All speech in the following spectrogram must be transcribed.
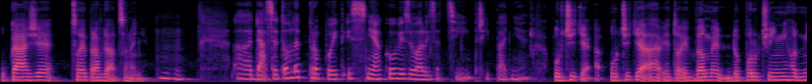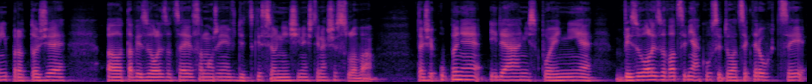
ukáže, co je pravda a co není. Mm-hmm. Dá se tohle propojit i s nějakou vizualizací případně? Určitě, určitě a je to i velmi doporučení hodný, protože uh, ta vizualizace je samozřejmě vždycky silnější než ty naše slova. Takže úplně ideální spojení je vizualizovat si nějakou situaci, kterou chci,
